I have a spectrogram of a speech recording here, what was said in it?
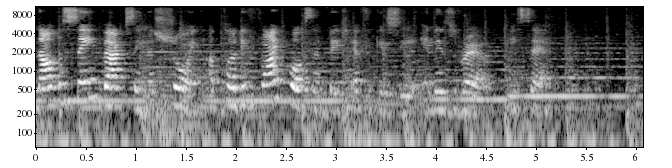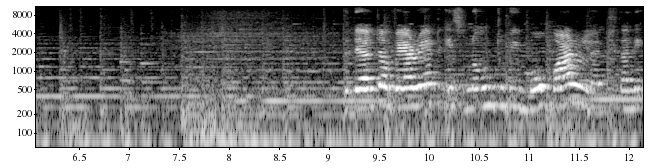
now the same vaccine is showing a 35% efficacy in Israel, he said. The Delta variant is known to be more virulent than the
